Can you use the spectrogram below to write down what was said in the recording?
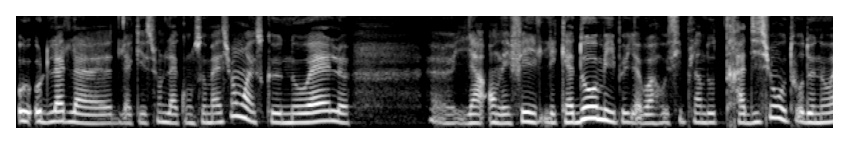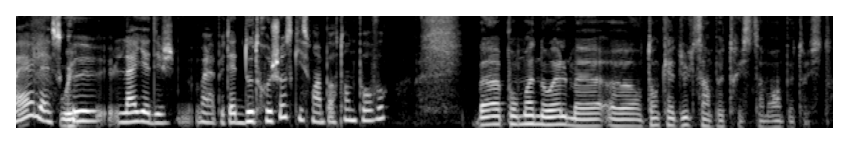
Au-delà de, la, de la question de la consommation, est-ce que Noël il y a en effet les cadeaux, mais il peut y avoir aussi plein d'autres traditions autour de Noël. Est-ce que là, il y a des, voilà, peut-être d'autres choses qui sont importantes pour vous? Bah, Pour moi, Noël, mais, en tant qu'adulte, c'est un peu triste. Ça me rend un peu triste.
